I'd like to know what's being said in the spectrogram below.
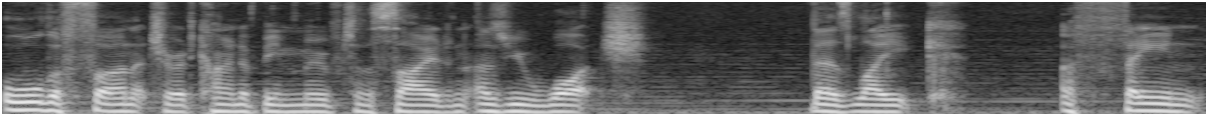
all the furniture had kind of been moved to the side, and as you watch, there's like a faint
